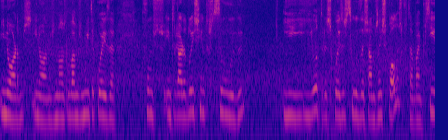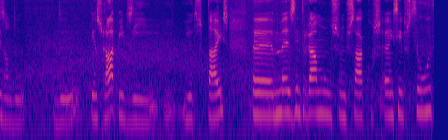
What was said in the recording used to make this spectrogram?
enormes, enormes. Nós levamos muita coisa que fomos entregar a dois centros de saúde e, e outras coisas de saúde deixámos em escolas, porque também precisam de, de pensos rápidos e, e, e outros tais, uh, mas entregámos uns sacos em centros de saúde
